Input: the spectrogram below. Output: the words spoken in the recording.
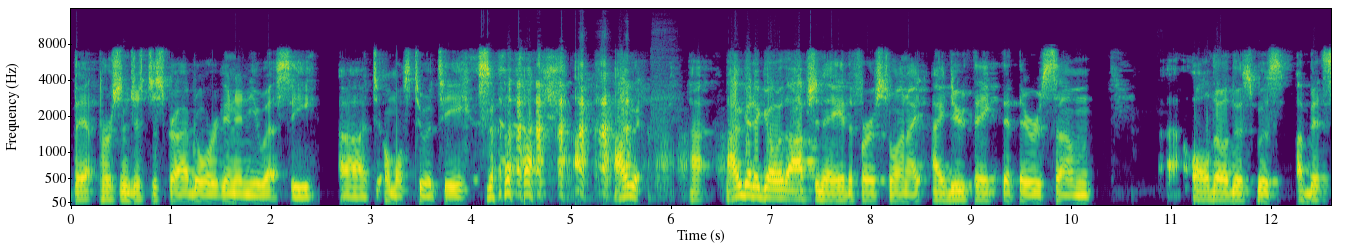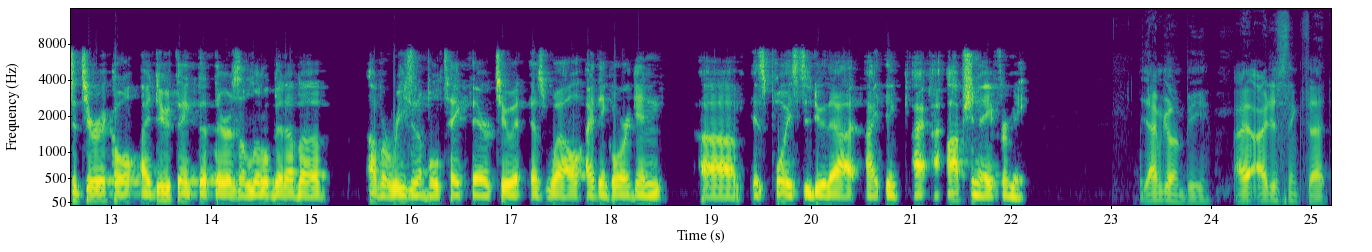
that person just described Oregon and USC uh, to, almost to a T. So I'm, I'm going to go with option A, the first one. I, I do think that there's some, uh, although this was a bit satirical, I do think that there's a little bit of a of a reasonable take there to it as well. I think Oregon uh, is poised to do that. I think I, I- option A for me. Yeah, I'm going B. I, I just think that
